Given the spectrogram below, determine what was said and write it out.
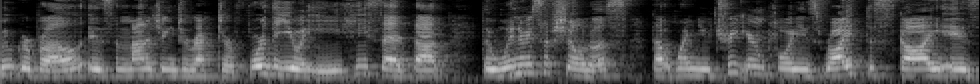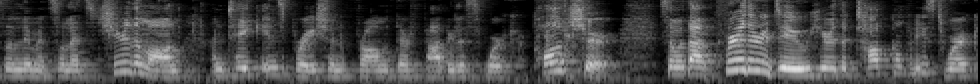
Mughrabil is the managing director for the UAE. He said that the winners have shown us that when you treat your employees right, the sky is the limit. So let's cheer them on and take inspiration from their fabulous work culture. So without further ado, here are the top companies to work.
